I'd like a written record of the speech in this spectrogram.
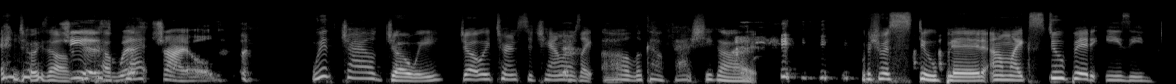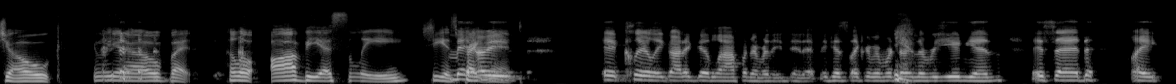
And Joey's all she is with fat- child. with child Joey. Joey turns to Chandler. and is like, oh, look how fat she got, which was stupid. I'm like, stupid, easy joke, you know. But hello, obviously she is Ma- pregnant. I mean, it clearly got a good laugh whenever they did it because, like, remember during the reunion, they said, like,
